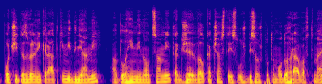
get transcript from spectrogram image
počíta s veľmi krátkými dňami a dlhými nocami, takže veľká časť tej služby sa už potom odohráva v tme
